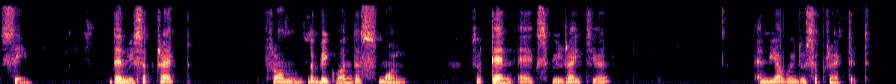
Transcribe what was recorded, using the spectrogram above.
same. Then we subtract from the big one the small. So 10x we'll write here and we are going to subtract it.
